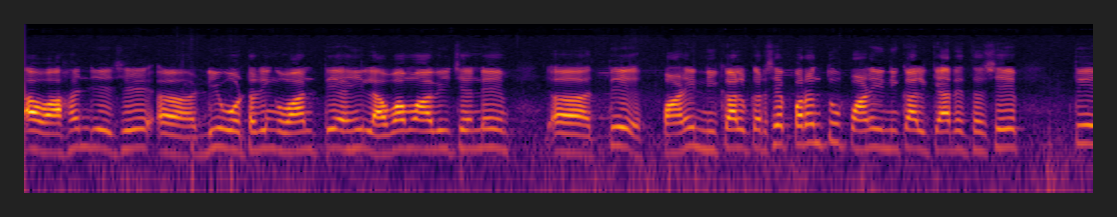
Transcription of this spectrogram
આ વાહન જે છે ડી વોટરિંગ વાન તે અહીં લાવવામાં આવી છે અને તે પાણી નિકાલ કરશે. પરંતુ પાણી નિકાલ ક્યારે થશે તે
